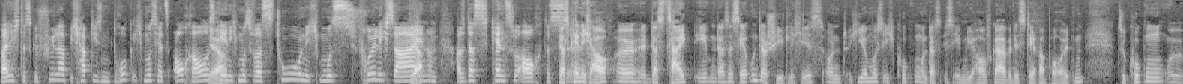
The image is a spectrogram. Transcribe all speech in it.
weil ich das Gefühl habe, ich habe diesen Druck, ich muss jetzt auch rausgehen, Ja. ich muss was tun, ich muss fröhlich sein. Ja. Und also das kennst du auch. Das, Das äh, kenne ich auch. Äh, das zeigt eben, dass es sehr unterschiedlich ist. Und hier muss ich gucken, und das ist eben die Aufgabe des Therapeuten, zu gucken, äh,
